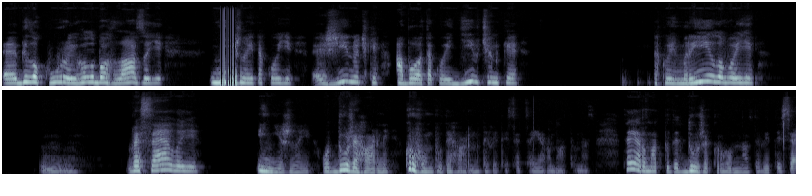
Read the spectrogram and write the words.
е, білокурої, голубоглазої, ніжної такої е, жіночки або такої дівчинки, такої мрійливої, м, веселої і ніжної. От дуже гарний. Кругом буде гарно дивитися цей аромат у нас. Цей аромат буде дуже кругом нас дивитися.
